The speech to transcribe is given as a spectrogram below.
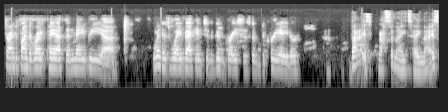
trying to find the right path, and maybe uh, win his way back into the good graces of the creator. That is fascinating. That is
